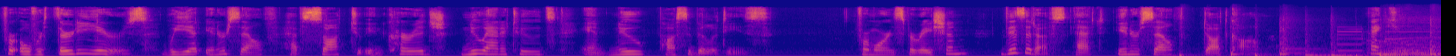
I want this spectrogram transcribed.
For over 30 years, we at Inner Self have sought to encourage new attitudes and new possibilities. For more inspiration, visit us at innerself.com. Thank you.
